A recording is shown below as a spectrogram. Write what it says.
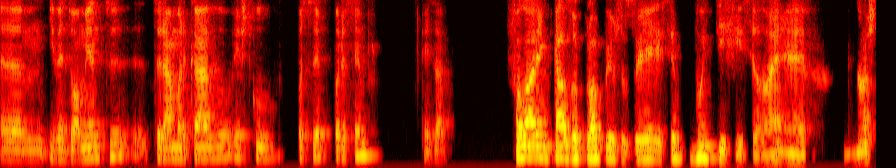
um, eventualmente, terá marcado este clube para sempre, quem sabe? Falar em causa própria, José, é sempre muito difícil, não é? é nós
